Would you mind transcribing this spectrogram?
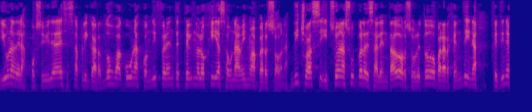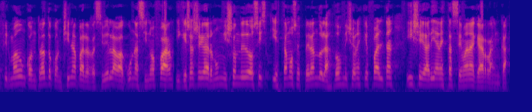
y una de las posibilidades es aplicar dos vacunas con diferentes tecnologías a una misma persona. Dicho así, suena súper desalentador, sobre todo para Argentina, que tiene firmado un contrato con China para recibir la vacuna Sinopharm y que ya llegaron un millón de dosis y estamos esperando las dos millones que faltan y llegarían esta semana que arranca.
